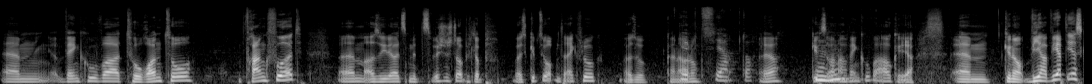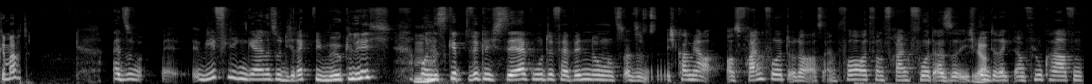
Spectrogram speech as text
ähm, Vancouver, Toronto, Frankfurt. Ähm, also jeweils mit Zwischenstopp. Ich glaube, gibt es überhaupt einen Direktflug? Also keine Gibt's, Ahnung. Ja, doch. Ja, gibt es mhm. auch nach Vancouver? Ah, okay, ja. Ähm, genau. Wie, wie habt ihr es gemacht? Also wir fliegen gerne so direkt wie möglich mhm. und es gibt wirklich sehr gute Verbindungen. Also ich komme ja aus Frankfurt oder aus einem Vorort von Frankfurt, also ich ja. bin direkt am Flughafen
